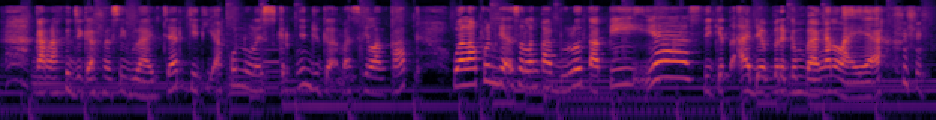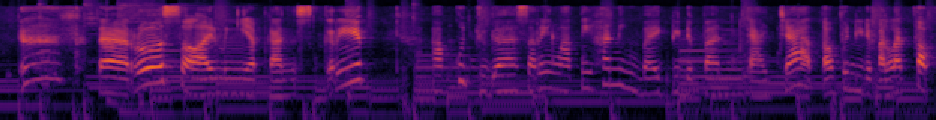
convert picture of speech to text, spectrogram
Karena aku juga masih belajar jadi aku nulis skripnya juga masih lengkap. Walaupun nggak selengkap dulu tapi ya sedikit ada perkembangan lah ya. Terus selain menyiapkan skrip aku juga sering latihan nih baik di depan kaca ataupun di depan laptop.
